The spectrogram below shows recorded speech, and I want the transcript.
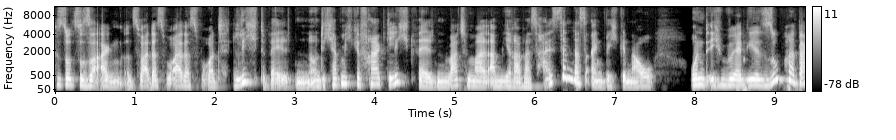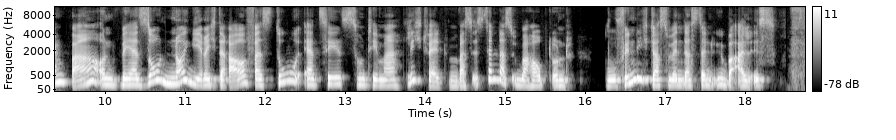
sozusagen. Und zwar das war das Wort Lichtwelten. Und ich habe mich gefragt, Lichtwelten, warte mal, Amira, was heißt denn das eigentlich genau? Und ich wäre dir super dankbar und wäre so neugierig darauf, was du erzählst zum Thema Lichtwelten. Was ist denn das überhaupt und wo finde ich das, wenn das denn überall ist?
